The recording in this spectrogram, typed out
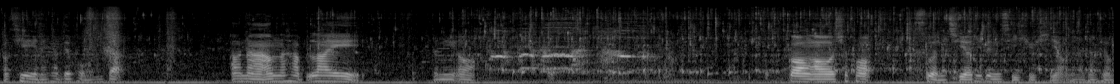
โอเคนะครับเดี๋ยวผมจะเอาน้ำนะครับ ไล่ตัวนี้ออก กองเอาเฉพาะส่วนเชื้อที่เป็นสีเขียวๆนะครับท่านผู้ชม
